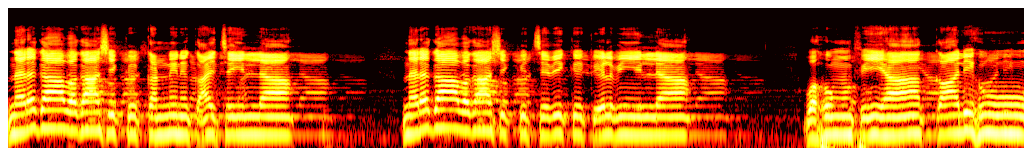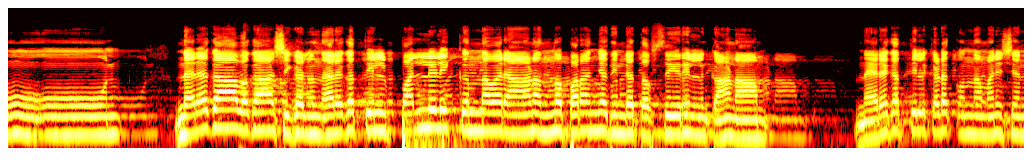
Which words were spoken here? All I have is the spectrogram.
നരകാവകാശിക്ക് കണ്ണിന് കാഴ്ചയില്ല. നരകാവകാശിക്ക് ചെവിക്ക് കേൾവിയില്ല. വഹും ഫിയാ കാലിഹൂൻ. നരകാവകാശികൾ നരകത്തിൽ പല്ലിളിക്കുന്നവരാണെന്ന് പറഞ്ഞതിന്റെ തഫ്സീറിൽ കാണാം. നരകത്തിൽ കിടക്കുന്ന മനുഷ്യൻ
